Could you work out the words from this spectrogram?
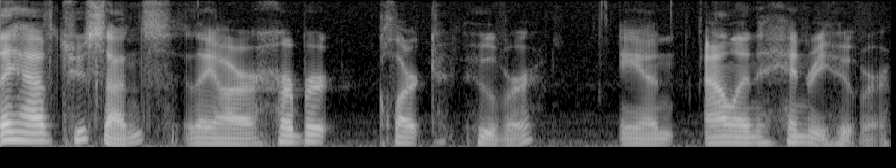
They have two sons. They are Herbert Clark Hoover and Alan Henry Hoover,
